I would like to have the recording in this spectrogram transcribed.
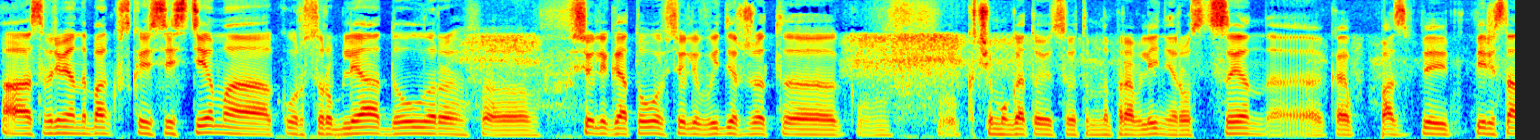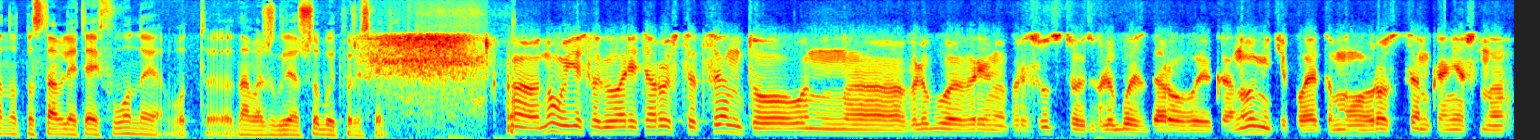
А, современная банковская система, курс рубля, доллара, э, все ли готово, все ли выдержат, э, к чему готовится в этом направлении, рост цен, э, как перестанут поставлять айфоны, вот на ваш взгляд, что будет происходить? Ну, если говорить о росте цен, то он в любое время присутствует в любой здоровой экономике, поэтому рост цен, конечно...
